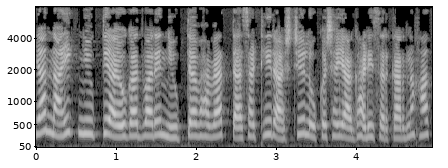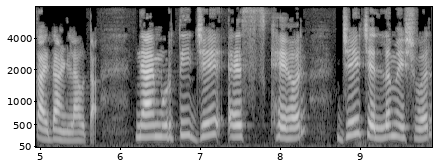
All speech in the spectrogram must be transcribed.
या न्यायिक नियुक्ती आयोगाद्वारे नियुक्त्या व्हाव्यात त्यासाठी राष्ट्रीय लोकशाही आघाडी सरकारनं हा कायदा आणला होता. न्यायमूर्ती J S Khehar J Chelameswar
